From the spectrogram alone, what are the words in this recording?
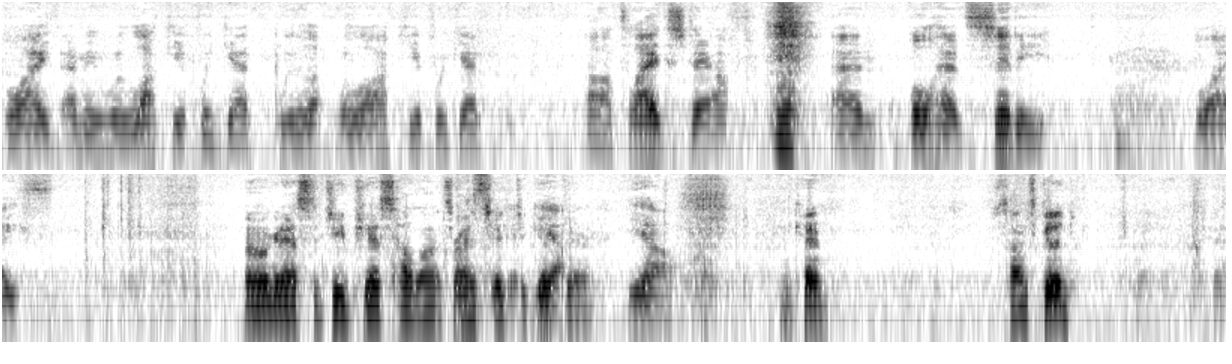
Blythe. I mean, we're lucky if we get we we're lucky if we get uh, Flagstaff and Bullhead City. Blythe. Well, we're gonna ask the GPS how long it's gonna take to get yeah. there. Yeah. Okay. Sounds good. Okay.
